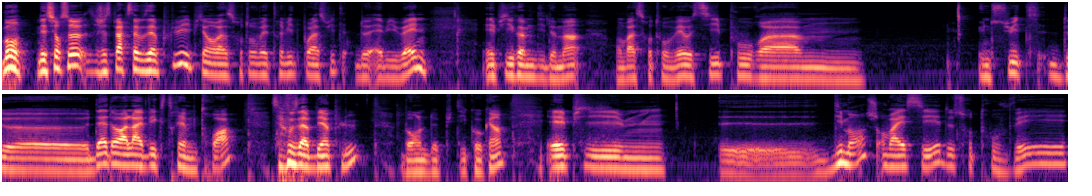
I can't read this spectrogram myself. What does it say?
Bon, mais sur ce, j'espère que ça vous a plu. Et puis, on va se retrouver très vite pour la suite de Heavy Rain. Et puis, comme dit demain, on va se retrouver aussi pour euh, une suite de Dead or Alive Extreme 3. Ça vous a bien plu Bande de petits coquins. Et puis, hum, dimanche, on va essayer de se retrouver.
